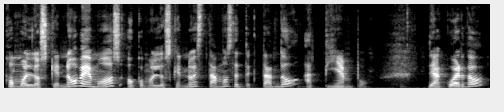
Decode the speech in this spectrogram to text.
como los que no vemos o como los que no estamos detectando a tiempo. ¿De acuerdo?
